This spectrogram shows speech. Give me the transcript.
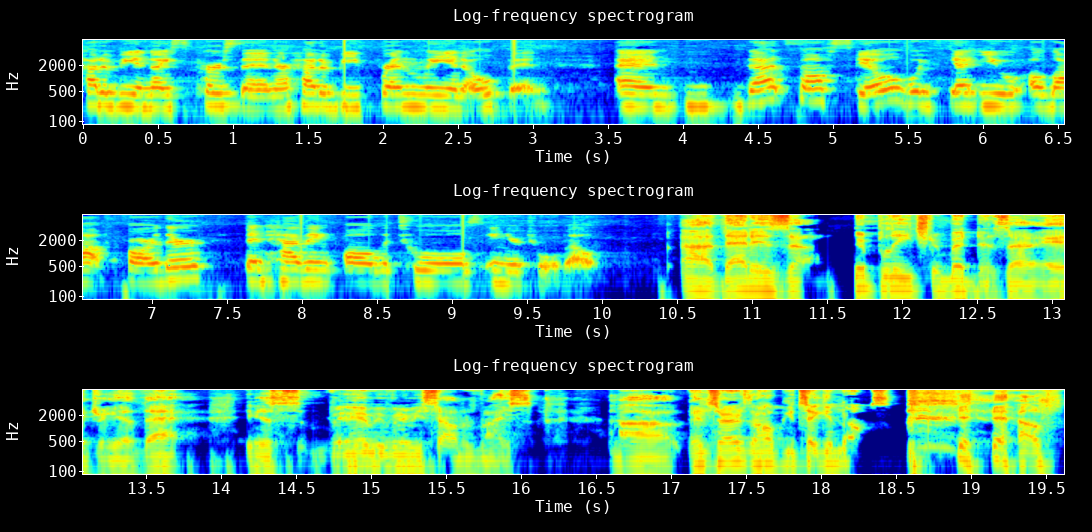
how to be a nice person or how to be friendly and open. And that soft skill would get you a lot farther than having all the tools in your tool belt. Uh, that is uh, simply tremendous, uh, Andrea. That is very, very sound advice. Uh, interns, I hope you're taking notes.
